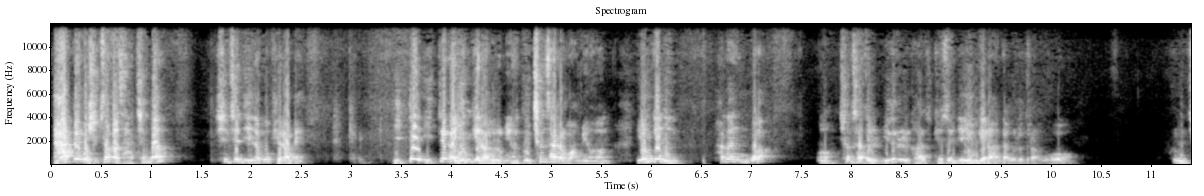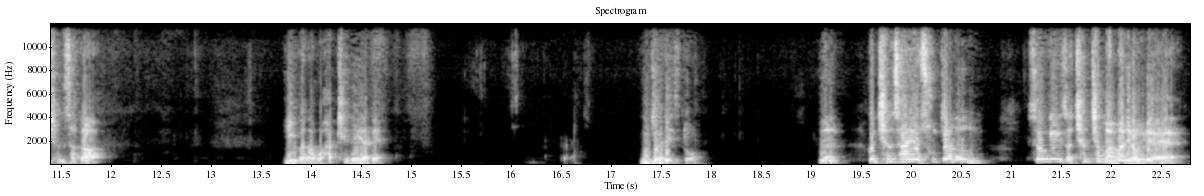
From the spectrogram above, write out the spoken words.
다 빼고 14만 4천만 신천지라고 결합해? 이때, 이때가 영계라 그러면, 그 천사라고 하면, 영계는 하나님과, 어, 천사들, 이들을 가르쳐서 이제 영계라 한다 그러더라고. 그러면 천사가 인간하고 합체돼야 돼? 문제가 되지 또. 응. 그 천사의 숫자는 성경에서 천천만만이라고 그래.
